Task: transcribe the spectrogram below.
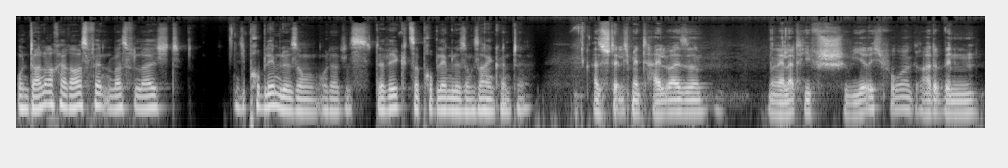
und dann auch herausfinden, was vielleicht die Problemlösung oder das, der Weg zur Problemlösung sein könnte. Also stelle ich mir teilweise relativ schwierig vor, gerade wenn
